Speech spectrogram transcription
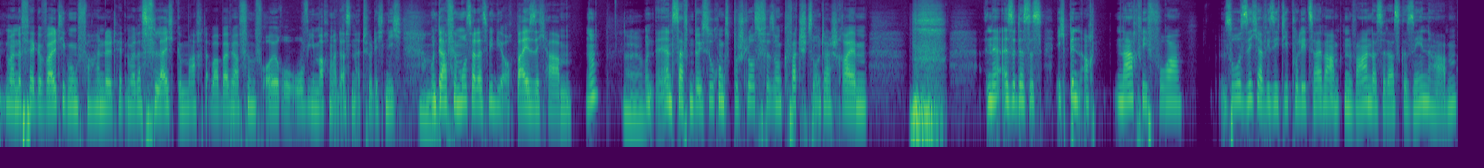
Hätten wir eine Vergewaltigung verhandelt, hätten wir das vielleicht gemacht, aber bei 5 Euro, oh, wie machen wir das natürlich nicht. Mhm. Und dafür muss er das Video auch bei sich haben. Ne? Naja. Und einen ernsthaften Durchsuchungsbeschluss für so einen Quatsch zu unterschreiben. ne, also das ist, ich bin auch nach wie vor so sicher, wie sich die Polizeibeamten waren, dass sie das gesehen haben,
